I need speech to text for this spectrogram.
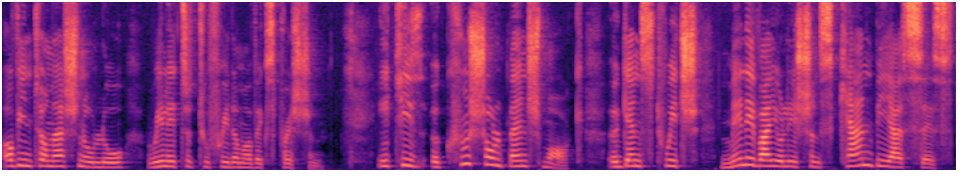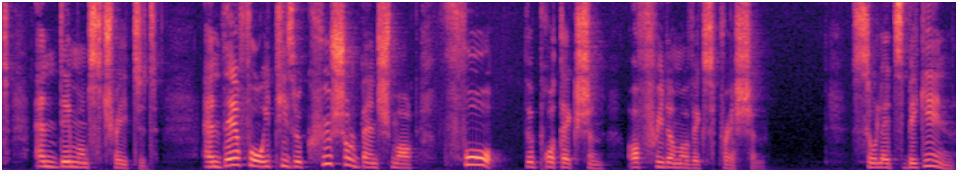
of international law related to freedom of expression. It is a crucial benchmark against which many violations can be assessed and demonstrated, and therefore it is a crucial benchmark for the protection of freedom of expression. So let's begin.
